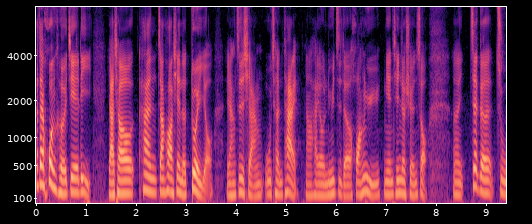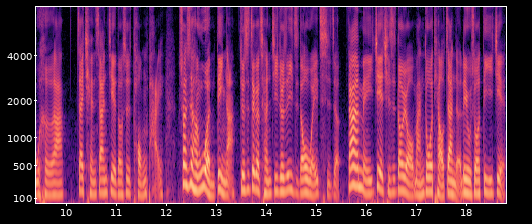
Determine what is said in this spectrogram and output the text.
那在混合接力，亚乔和彰化县的队友杨志祥、吴成泰，然后还有女子的黄瑜，年轻的选手，嗯、这个组合啊。在前三届都是铜牌，算是很稳定啊。就是这个成绩，就是一直都维持着。当然，每一届其实都有蛮多挑战的。例如说，第一届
